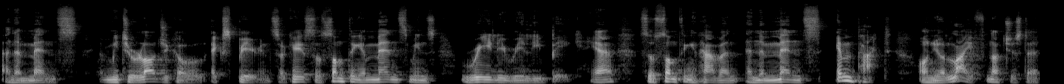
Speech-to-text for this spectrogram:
an immense meteorological experience. Okay, so something immense means really, really big. Yeah, so something can have an, an immense impact on your life, not just a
